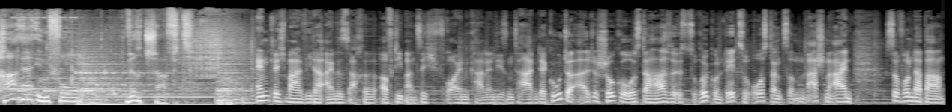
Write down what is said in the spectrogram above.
HR Info Wirtschaft. Endlich mal wieder eine Sache, auf die man sich freuen kann in diesen Tagen. Der gute alte Schoko-Osterhase ist zurück und lädt zu Ostern zum Naschen ein. So wunderbar,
